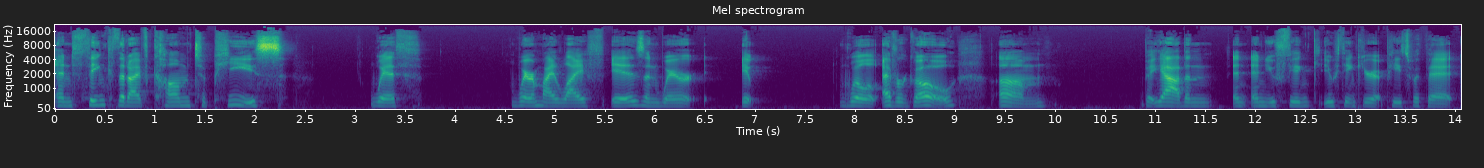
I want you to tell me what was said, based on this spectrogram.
and think that I've come to peace with where my life is and where it will ever go. Um but yeah, then and and you think you think you're at peace with it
